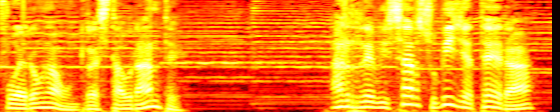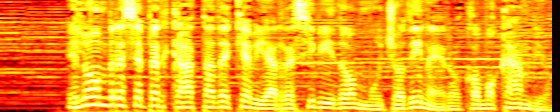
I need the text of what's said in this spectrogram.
fueron a un restaurante. Al revisar su billetera, el hombre se percata de que había recibido mucho dinero como cambio.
